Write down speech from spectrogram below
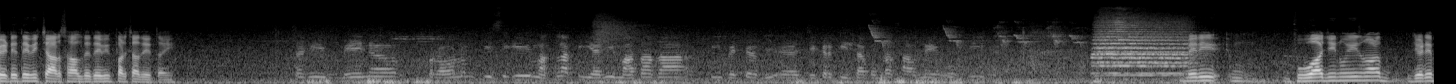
ਬੇਟੇ ਤੇ ਵੀ 4 ਸਾਲ ਦੇ ਤੇ ਵੀ ਪਰਚਾ ਦਿੱਤਾ ਜੀ। ਮੇਨ ਪ੍ਰੋਬਲਮ ਕੀ ਸੀਗੀ? ਮਸਲਾ ਕੀ ਹੈ ਜੀ? ਮਾਤਾ ਦਾ ਕੀ ਵਿੱਚ ਜ਼ਿਕਰ ਕੀਤਾ ਕੁੰਬੜਾ ਸਾਹਿਬ ਨੇ? ਉਹ ਕੀ ਹੈ? ਮੇਰੀ ਫੂਆ ਜੀ ਨੂੰ ਇਹਨਾਂ ਨਾਲ ਜਿਹੜੇ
